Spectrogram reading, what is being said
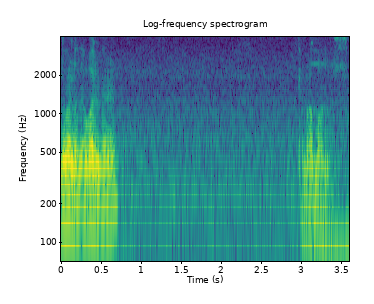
No me lo devuelven, ¿eh? Qué mamones.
